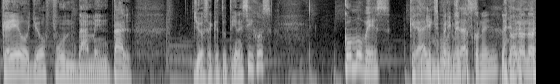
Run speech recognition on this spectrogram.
creo yo, fundamental. Yo sé que tú tienes hijos. ¿Cómo ves que hay experimentas con ellos? No, no, no.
